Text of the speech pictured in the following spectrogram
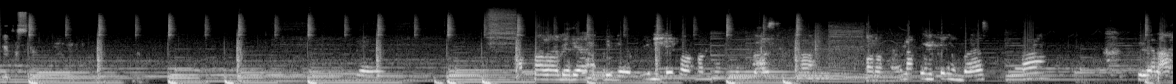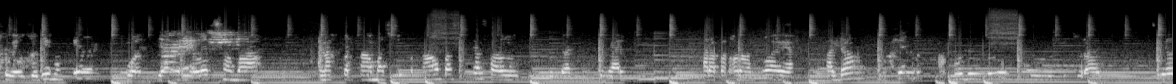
gitu sih. Kalau dari aku pribadi mungkin kalau kamu membahas tentang orang lain aku mungkin membahas tentang pilihan aku ya. Jadi mungkin buat yang relate sama anak pertama cucu pertama pasti kan selalu bergantung dengan harapan orang tua ya. Kadang mungkin aku dulu jujur aja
